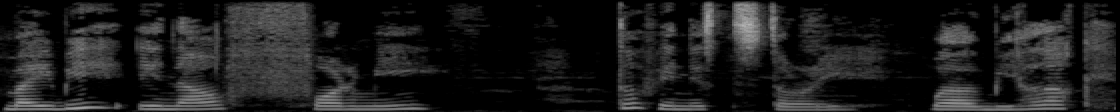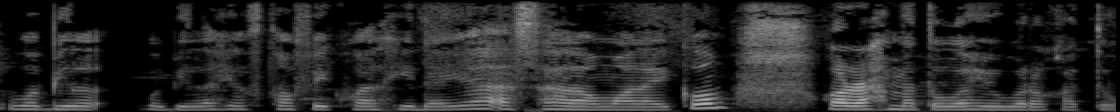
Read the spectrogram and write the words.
Maybe enough for me to finish the story. Wabillahi taufiq wal hidayah. Assalamualaikum warahmatullahi wabarakatuh.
